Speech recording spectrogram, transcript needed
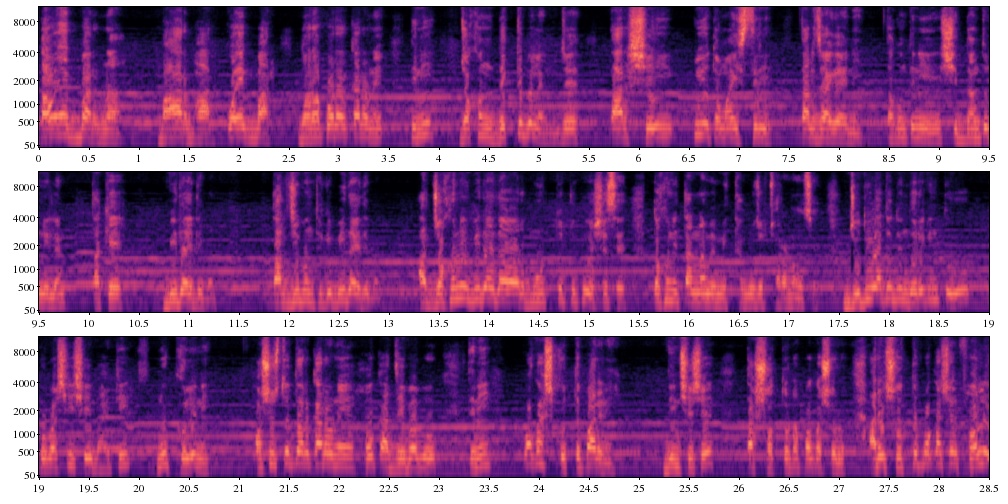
তাও একবার না, বারবার, কয়েকবার। ধরা পড়ার কারণে তিনি যখন দেখতে পেলেন যে তার সেই প্রিয়তমা স্ত্রী তার জায়গায় নেই, তখন তিনি সিদ্ধান্ত নিলেন তাকে বিদায় দেবেন, তার জীবন থেকে বিদায় দেবেন। আর যখনই বিদায় দেওয়ার মুহূর্তটুকু এসেছে, তখনই তার নামে মিথ্যা গুজব ছড়ানো হয়েছে। যদিও এতদিন ধরে কিন্তু প্রবাসী সেই ভাইটি মুখ খোলেনি। অসুস্থতার কারণে হোক আর যেভাবে হোক, তিনি প্রকাশ করতে পারেনি। দিন শেষে তার সত্যটা প্রকাশ হলো। আর এই সত্য প্রকাশের ফলে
